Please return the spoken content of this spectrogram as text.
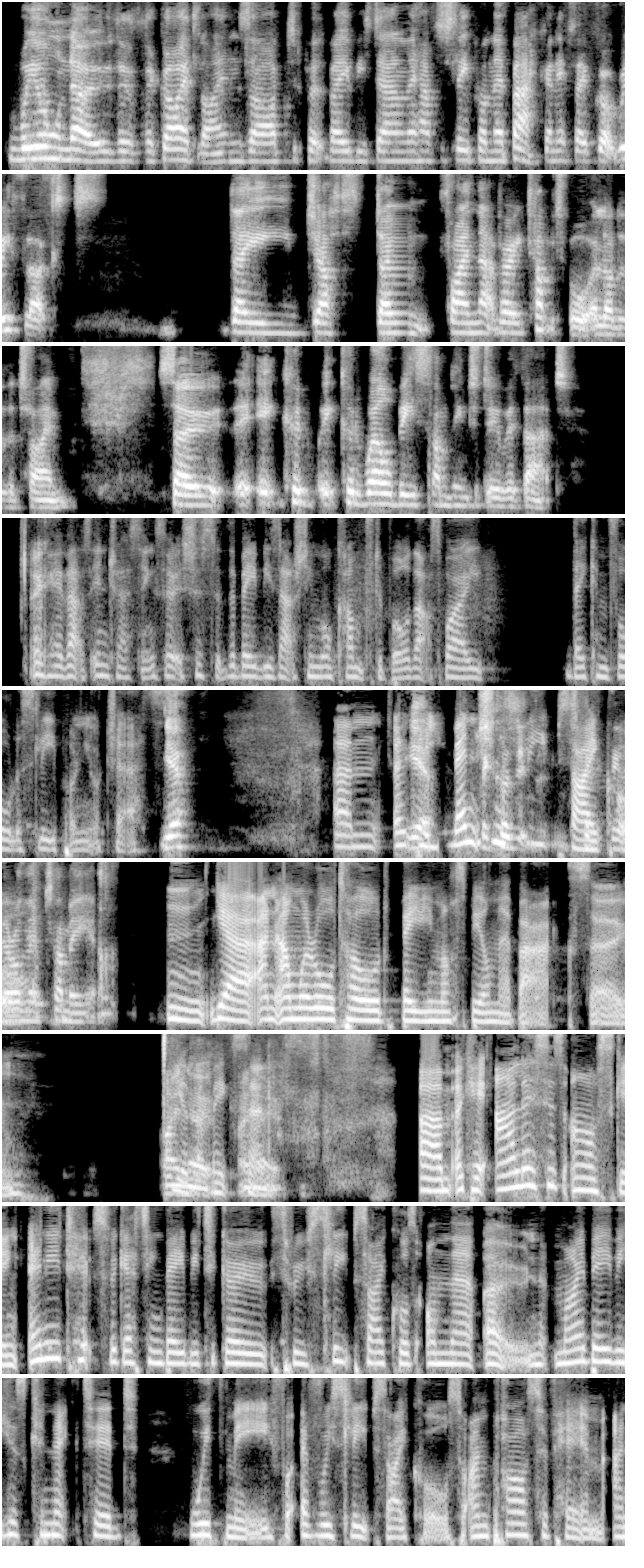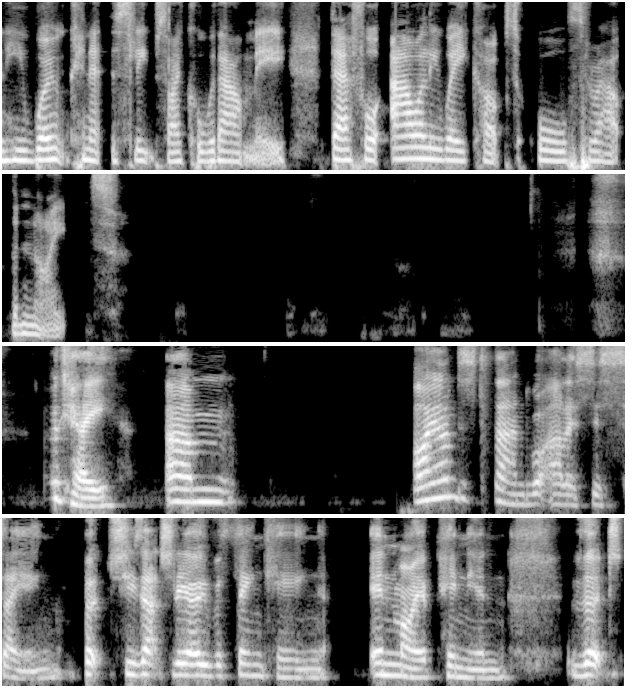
we all know that the guidelines are to put babies down and they have to sleep on their back, and if they've got reflux, they just don't find that very comfortable a lot of the time. So it could it could well be something to do with that. Okay, that's interesting. So it's just that the baby's actually more comfortable. That's why they can fall asleep on your chest. Yeah. Um, okay, yeah, you mentioned sleep cycle. They're on their tummy. Yeah. Mm, yeah, and, and we're all told baby must be on their back. So I yeah, know, that makes sense. Um, okay, Alice is asking any tips for getting baby to go through sleep cycles on their own. My baby has connected with me for every sleep cycle. So I'm part of him and he won't connect the sleep cycle without me. Therefore, hourly wake ups all throughout the night. Okay. Um, I understand what Alice is saying, but she's actually overthinking, in my opinion, that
